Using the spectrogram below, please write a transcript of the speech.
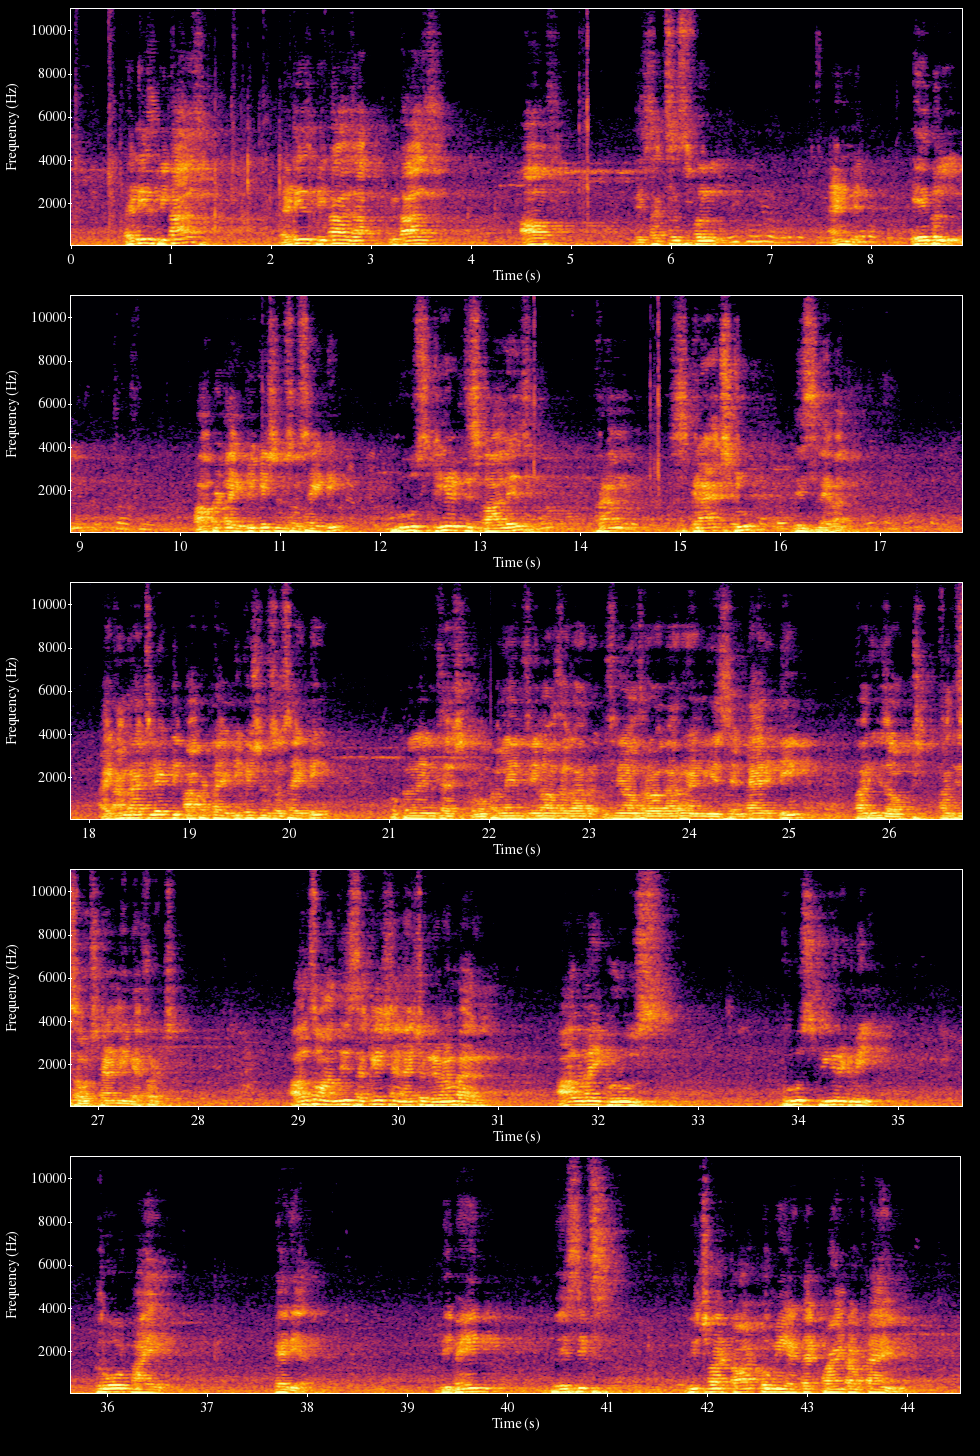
That is because that is because of, because of the successful and able Bapatla Education Society who steered this college from scratch to this level. I congratulate the Bapatla Education Society, Uppalayan Srinivasa garu and his entire team for his out for this outstanding efforts. Also on this occasion, I should remember all my gurus who steered me throughout my career. The main basics which were taught to me at that point of time,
